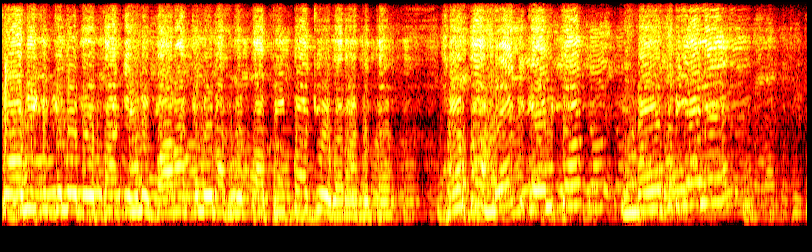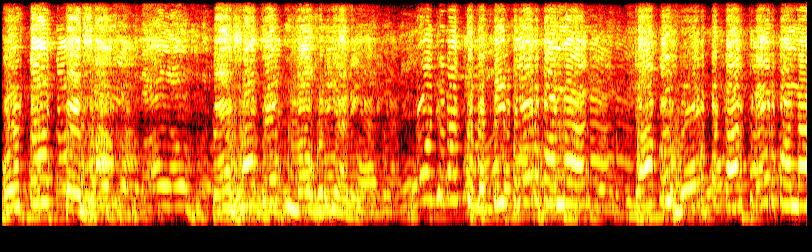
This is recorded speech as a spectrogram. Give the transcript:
24 ਕੁ ਕਿਲੋ ਦੇ ਦਿੱਤਾ, ਕਿਸੇ ਨੇ 12 ਕਿਲੋ ਰੱਖ ਦਿੱਤਾ ਪੀਪਾ ਘਿਓ ਦਾ ਰੱਖ ਦਿੱਤਾ। ਹੁਣ ਤਾਂ ਹਰੇਕ ਗੇਮ 'ਚ ਨੌਕਰੀਆਂ ਨੇ, ਉਲਟਾ ਪੈਸਾ। ਪੈਸਾ ਤੇ ਨੌਕਰੀਆਂ ਨੇ। ਉਹ ਜਿਹੜਾ ਕਬੱਡੀ ਪਲੇਅਰ ਬਣਨਾ, ਜਾਂ ਕੋਈ ਹੋਰ ਵੱਡਾ ਪਲੇਅਰ ਬਣਨਾ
